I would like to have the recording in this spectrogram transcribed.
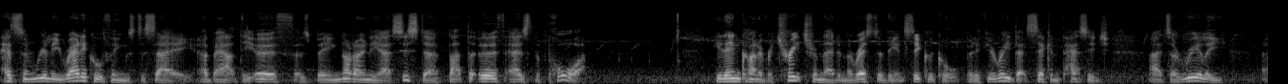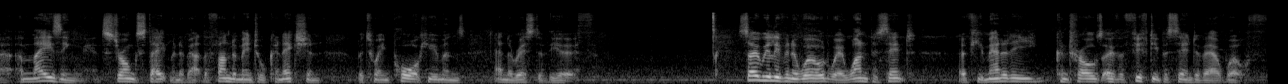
has some really radical things to say about the earth as being not only our sister, but the earth as the poor. He then kind of retreats from that in the rest of the encyclical, but if you read that second passage, uh, it's a really uh, amazing and strong statement about the fundamental connection between poor humans and the rest of the earth. So we live in a world where 1% of humanity controls over 50% of our wealth,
